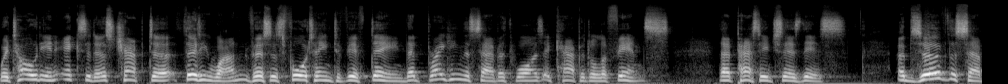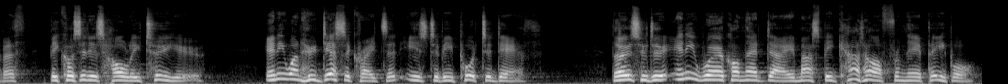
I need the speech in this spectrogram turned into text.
We're told in Exodus chapter 31, verses 14 to 15, that breaking the Sabbath was a capital offence. That passage says this Observe the Sabbath because it is holy to you. Anyone who desecrates it is to be put to death. Those who do any work on that day must be cut off from their people.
